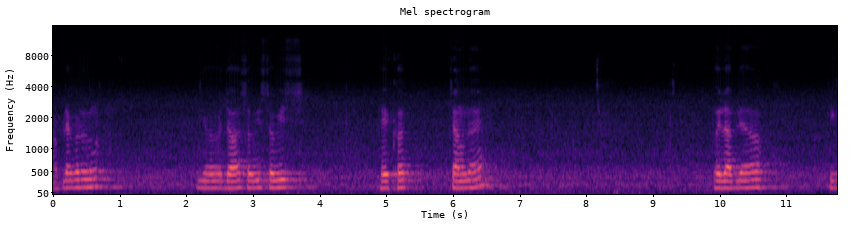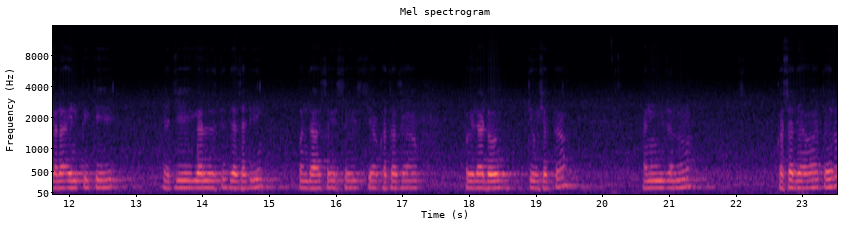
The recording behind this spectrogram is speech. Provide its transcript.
आपल्याकडं दहा सव्वीस सव्वीस हे खत चांगलं आहे. पहिलं आपल्या पिकाला एन पी के याची गरज असते त्यासाठी पण दहा सव्वीस सव्वीस या खताचा पहिला डोस देऊ शकता. आणि मित्रांनो कसा द्यावा तर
